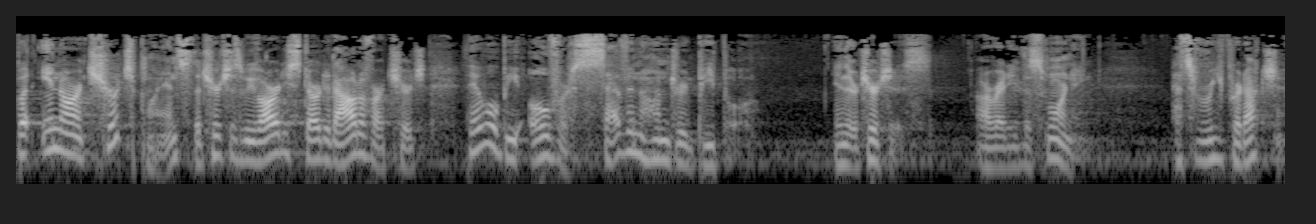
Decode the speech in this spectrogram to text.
But in our church plants, the churches we've already started out of our church, there will be over 700 people in their churches already this morning. That's reproduction.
